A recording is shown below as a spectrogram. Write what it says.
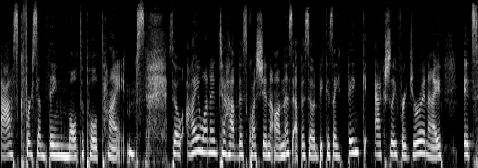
ask for something multiple times. So I wanted to have this question on this episode because I think actually for Drew and I, it's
